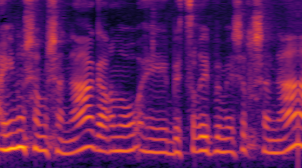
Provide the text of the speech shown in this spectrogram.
היינו שם שנה, גרנו אה, בצריף במשך שנה,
